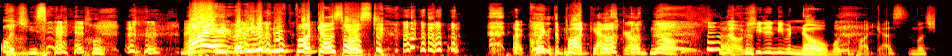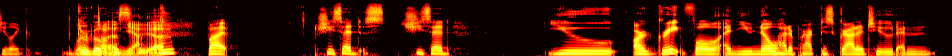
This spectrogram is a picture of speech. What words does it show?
But she said, bye. I need a new podcast host." quit the podcast, girl. No, no, she didn't even know about the podcast unless she like Google us. Yeah. yeah. But she said, she said, you are grateful and you know how to practice gratitude and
